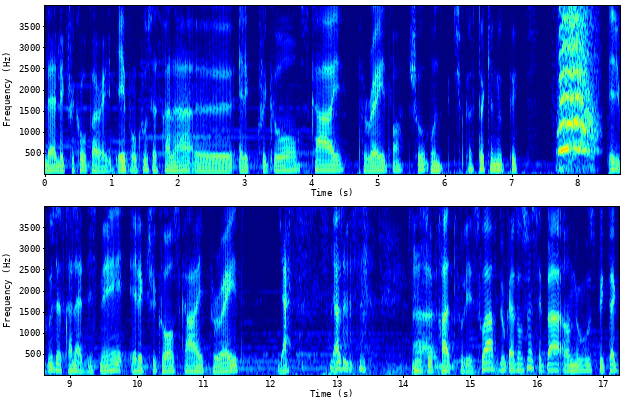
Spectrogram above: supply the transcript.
la Electrical Parade. Et pour le coup, ça sera la euh, Electrical Sky Parade Ah, show. Je sais pas, c'est toi qui as noté. Et du coup, ça sera la Disney Electrical Sky Parade. Yes Yes. qui se fera tous les soirs. Donc attention, c'est pas un nouveau spectacle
